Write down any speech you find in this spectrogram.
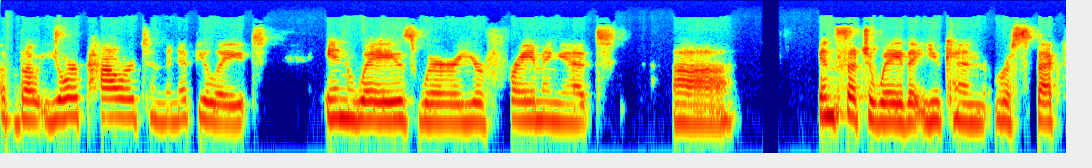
about your power to manipulate in ways where you're framing it uh, in such a way that you can respect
